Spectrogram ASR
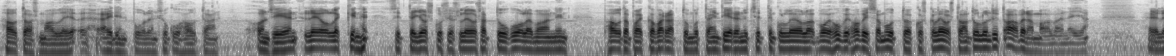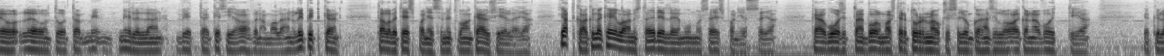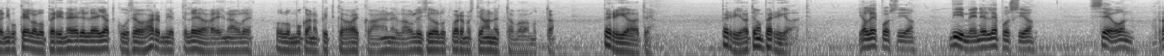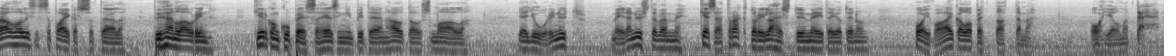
hautausmalle äidin puolen sukuhautaan. On siihen Leollekin sitten joskus, jos Leo sattuu kuolemaan, niin hautapaikka varattu, mutta en tiedä nyt sitten, kun Leolla voi hovissa muuttua, koska Leosta on tullut nyt ahvenamaalainen ja Leo, Leo on tuota, mielellään viettää kesiä Ahvenanmaalla. Hän oli pitkään talvet Espanjassa, nyt vaan käy siellä ja jatkaa kyllä keilaamista edelleen muun muassa Espanjassa ja käy vuosittain Ballmaster-turnauksessa, jonka hän silloin aikanaan voitti ja ja kyllä niin kuin keilailuperine edelleen jatkuu. Se on harmi, että Lea ei enää ole ollut mukana pitkään aikaan. Hänellä olisi ollut varmasti annettavaa, mutta periaate. Periaate on periaate. Ja leposia. Viimeinen leposia. Se on rauhallisessa paikassa täällä Pyhän Laurin kirkon kupeessa Helsingin pitäjän hautausmaalla. Ja juuri nyt meidän ystävämme kesätraktori lähestyy meitä, joten on oiva aika lopettaa tämä ohjelma tähän.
